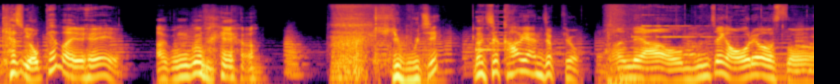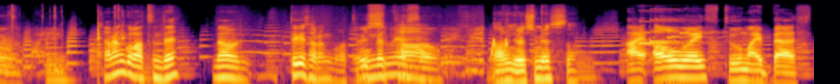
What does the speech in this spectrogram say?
계속 옆에 봐야 해. 아 궁금해요. 이게 뭐지? 나 진짜 감이 안 잡혀. 아 근데 아 어, 문제가 어려웠어. 잘한 것 같은데? 나 되게 잘한 것 같아 열심히 했어. 나름 열심히 했어. I always do my best.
